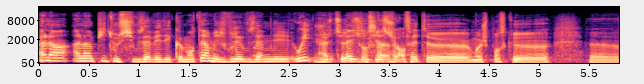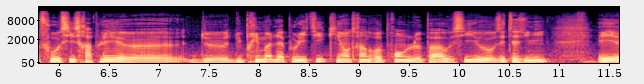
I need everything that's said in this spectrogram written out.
Alain, Alain Pitou, si vous avez des commentaires, mais je voulais vous amener. Oui, Juste sur ça, En fait, euh, moi je pense que euh, faut aussi se rappeler euh, du primat de la politique qui est en train de reprendre le pas aussi aux États-Unis. Et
